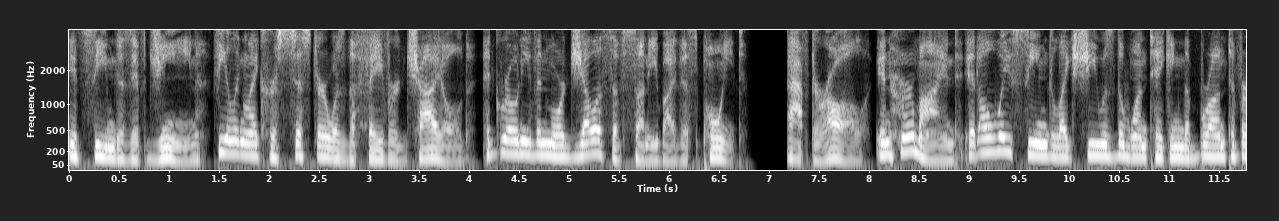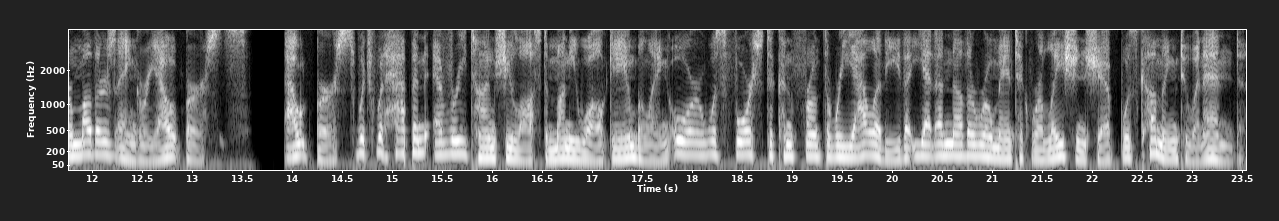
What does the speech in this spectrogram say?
It seemed as if Jean, feeling like her sister was the favored child, had grown even more jealous of Sunny by this point. After all, in her mind, it always seemed like she was the one taking the brunt of her mother's angry outbursts. Outbursts which would happen every time she lost money while gambling or was forced to confront the reality that yet another romantic relationship was coming to an end.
